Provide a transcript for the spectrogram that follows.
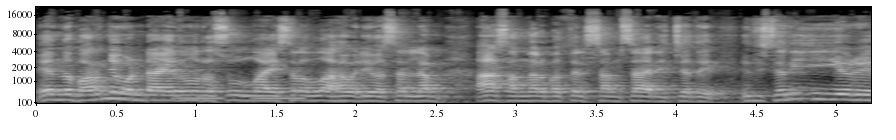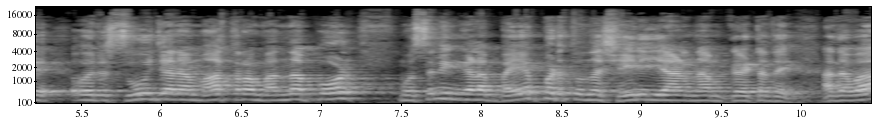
എന്ന് പറഞ്ഞുകൊണ്ടായിരുന്നു റസൂലുള്ളാഹി സ്വല്ലല്ലാഹു അലൈഹി വസ്ലം ആ സന്ദർഭത്തിൽ സംസാരിച്ചത്. ഇത് ചെറിയൊരു ഒരു സൂചന മാത്രം വന്നപ്പോൾ മുസ്ലിങ്ങളെ ഭയപ്പെടുത്തുന്ന ശൈലിയാണ് നാം കേട്ടത്. അഥവാ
